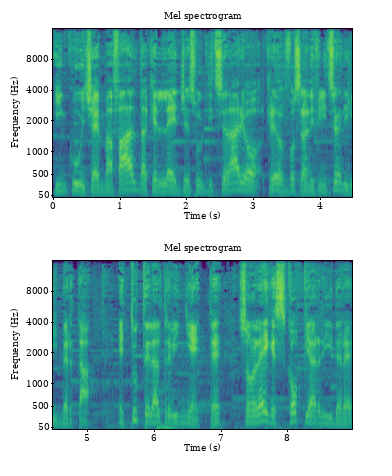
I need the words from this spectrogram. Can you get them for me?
in cui c'è Mafalda che legge sul dizionario, credo che fosse la definizione di libertà, e tutte le altre vignette sono lei che scoppia a ridere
